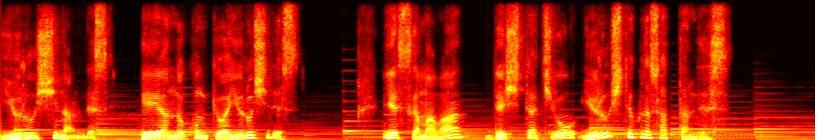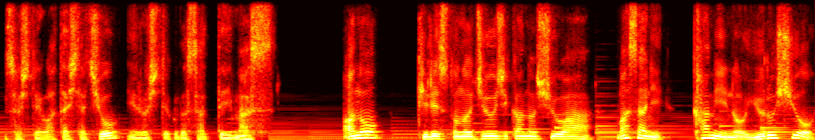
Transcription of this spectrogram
許しなんです。平安の根拠は許しです。イエス様は弟子たちを許してくださったんです。そして私たちを許してくださっています。あのキリストの十字架の主はまさに神の許しを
